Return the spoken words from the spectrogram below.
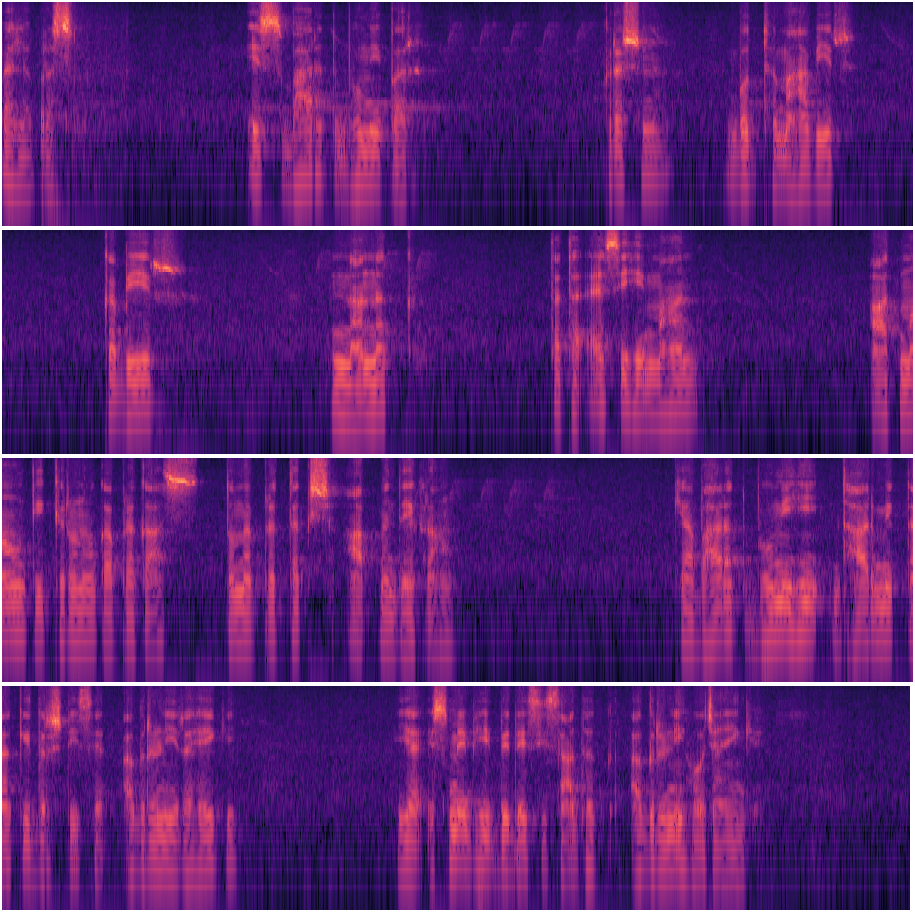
पहला प्रश्न, इस भारत भूमि पर कृष्ण, बुद्ध, महावीर, कबीर, नानक तथा ऐसी ही महान आत्माओं की किरणों का प्रकाश तो मैं प्रत्यक्ष आप में देख रहा हूँ। क्या भारत भूमि ही धार्मिकता की दृष्टि से अग्रणी रहेगी? या इसमें भी विदेशी साधक अग्रणी हो जाएँगे।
